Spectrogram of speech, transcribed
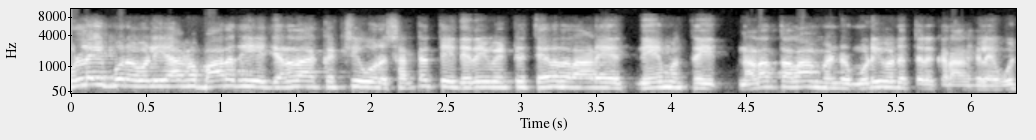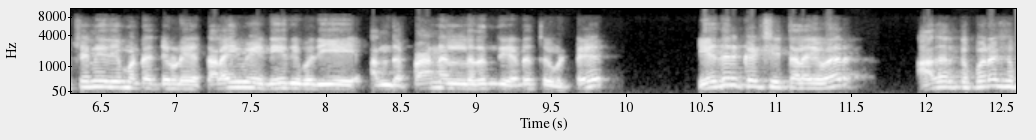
கொள்ளைப்புற வழியாக பாரதிய ஜனதா கட்சி ஒரு சட்டத்தை நிறைவேற்றி தேர்தல் ஆணைய நியமத்தை நடத்தலாம் என்று முடிவெடுத்திருக்கிறார்களே. உச்சநீதிமன்றத்தினுடைய தலைமை நீதிபதியை அந்த பேனலில் இருந்து எடுத்துவிட்டு எதிர்கட்சி தலைவர் அதற்கு பிறகு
